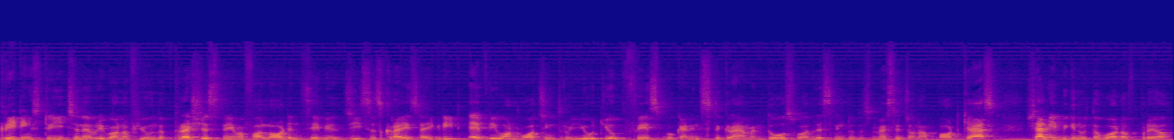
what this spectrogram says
Greetings to each and every one of you in the precious name of our Lord and Savior Jesus Christ. I greet everyone watching through YouTube, Facebook, and Instagram, and those who are listening to this message on our podcast. Shall we begin with a word of prayer?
